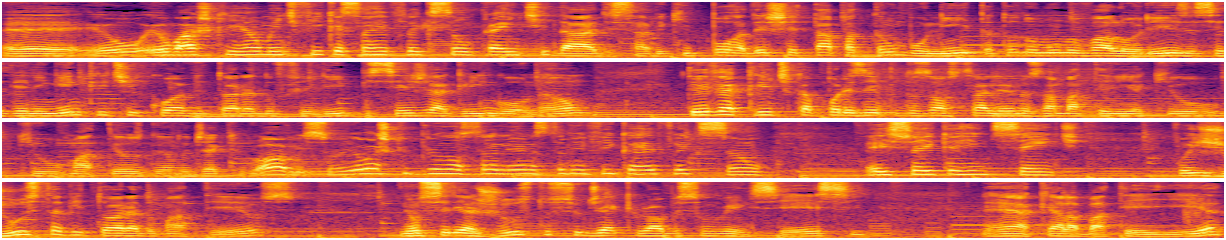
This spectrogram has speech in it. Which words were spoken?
é, eu, eu acho que realmente fica essa reflexão para a entidade, sabe? Que, porra, deixa a etapa tão bonita, todo mundo valoriza, você vê, ninguém criticou a vitória do Felipe, seja gringo ou não. Teve a crítica, por exemplo, dos australianos na bateria que o, que o Matheus ganhou do Jack Robinson, eu acho que para os australianos também fica a reflexão. É isso aí que a gente sente. Foi justa a vitória do Matheus. Não seria justo se o Jack Robinson vencesse. né, aquela bateria,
